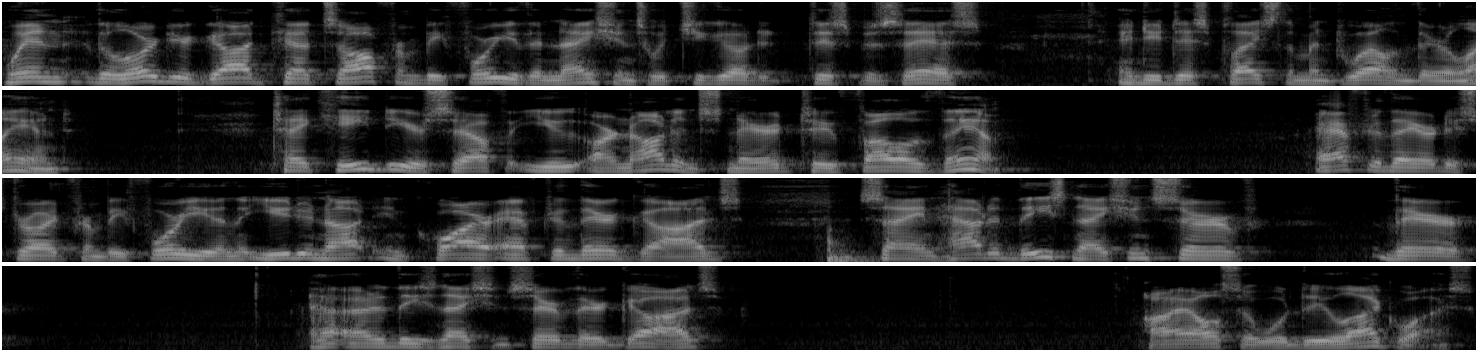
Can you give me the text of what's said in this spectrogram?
When the Lord your God cuts off from before you the nations which you go to dispossess, and you displace them and dwell in their land, take heed to yourself that you are not ensnared to follow them after they are destroyed from before you, and that you do not inquire after their gods, saying, How did these nations serve their how did these nations serve their gods? I also will do likewise.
